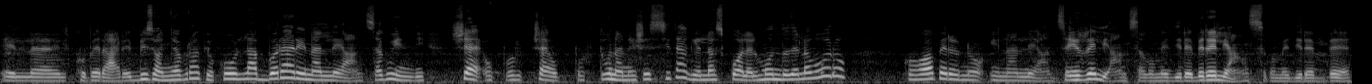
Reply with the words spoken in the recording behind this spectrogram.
il, il, cooperare, bisogna proprio collaborare in alleanza, quindi c'è, oppor- c'è opportuna necessità che la scuola e il mondo del lavoro cooperano in alleanza, in relianza come direbbe, reliance come direbbe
